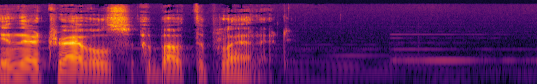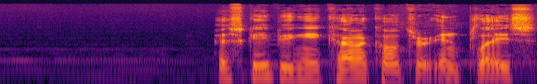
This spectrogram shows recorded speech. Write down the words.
in their travels about the planet. Escaping econoculture in place,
